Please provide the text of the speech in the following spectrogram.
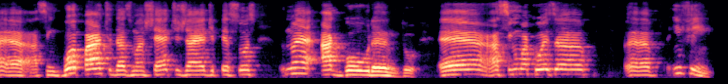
é, assim, boa parte das manchetes já é de pessoas, não é agourando, é assim uma coisa, é, enfim,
